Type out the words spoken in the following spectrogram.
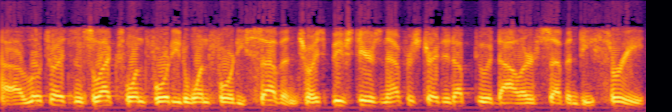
Uh, low choice and selects 140 to 147. Choice beef steers and heifers traded up to a dollar 73.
